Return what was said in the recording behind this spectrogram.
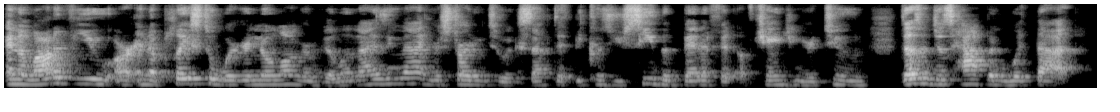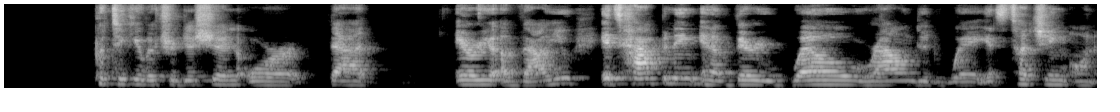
And a lot of you are in a place to where you're no longer villainizing that. You're starting to accept it because you see the benefit of changing your tune. Doesn't just happen with that particular tradition or that area of value, it's happening in a very well rounded way. It's touching on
